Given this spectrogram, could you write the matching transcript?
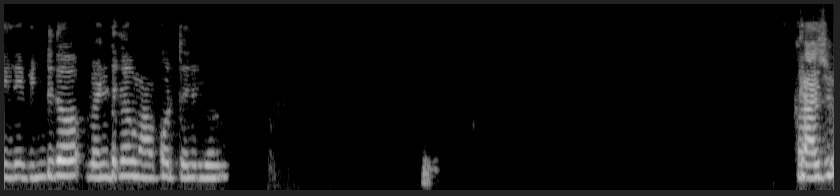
ఇది విండిదో వెండిదో మాకు కూడా తెలియదు కాజు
